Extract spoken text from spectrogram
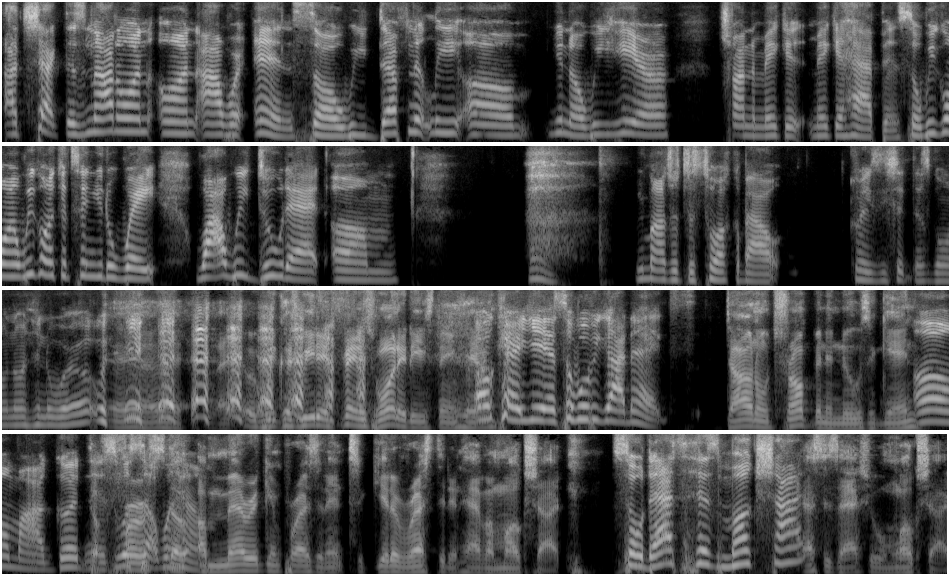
I checked. It's not on on our end. So we definitely um you know we here trying to make it make it happen. So we going we going to continue to wait while we do that. Um, we might as well just talk about crazy shit that's going on in the world. Yeah, like- like, because we didn't finish one of these things here. Okay, yeah. So what we got next? Donald Trump in the news again. Oh my the goodness, what's first up with him? American president to get arrested and have a mugshot. so that's his mugshot. That's his actual mugshot.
